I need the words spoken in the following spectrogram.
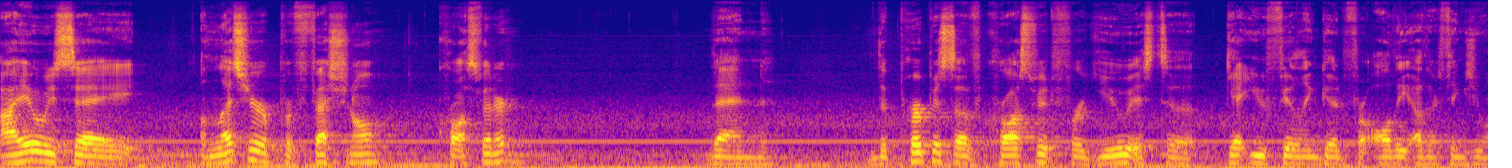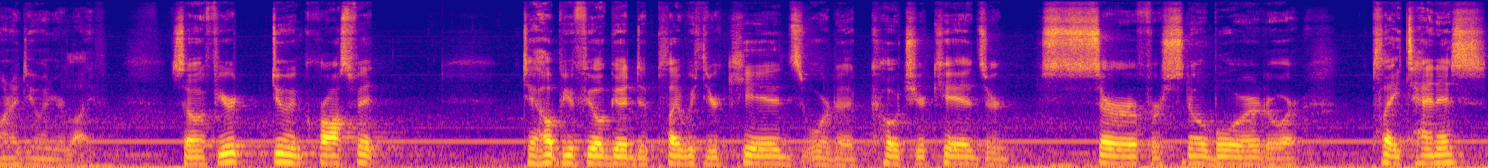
I always say, unless you're a professional CrossFitter, then the purpose of CrossFit for you is to get you feeling good for all the other things you want to do in your life. So if you're doing CrossFit to help you feel good to play with your kids or to coach your kids or surf or snowboard or play tennis,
